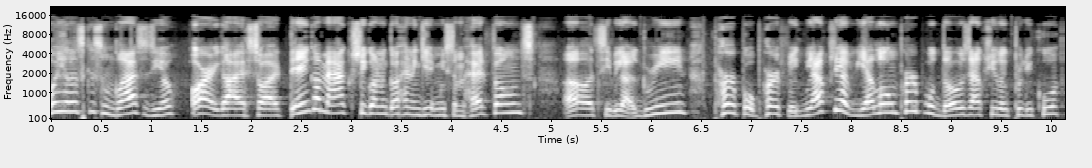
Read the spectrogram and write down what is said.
Oh yeah, let's get some glasses, yo. Alright guys, so I think I'm actually gonna go ahead and get me some headphones. Uh, let's see, we got green, purple, perfect. We actually have yellow and purple. Those actually look pretty cool.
